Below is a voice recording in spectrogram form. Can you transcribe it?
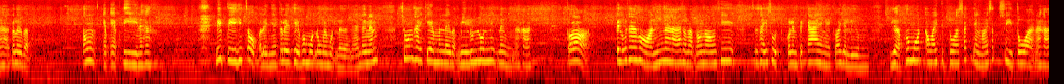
นะคะ ก็เลยแบบ ต้องแอบแอบตีนะคะ รีบตีที่จบอะไรเงี้ยก็เลยเทพ่อมดลงไปหมดเลยนะ ดังนั้นช่วงท้ายเกมมันเลยแบบมีลุ้นๆนนิดนึงนะคะ ก็เป็นอุทาหรณ์นะคะสำหรับน้องๆที่จะใช้สูตรโกเลมเปก้ายังไงก็อย่าลืมเหลือพ่อมดเอาไว้ติดตัวสักอย่างน้อยสัก 4 ตัวนะคะ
